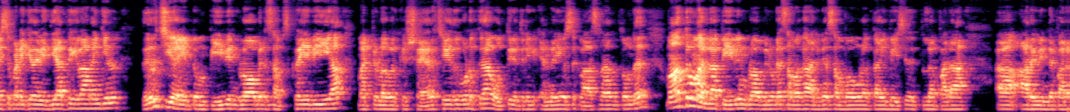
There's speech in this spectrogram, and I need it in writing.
എസ് പഠിക്കുന്ന വിദ്യാർത്ഥികളാണെങ്കിൽ തീർച്ചയായിട്ടും P V N global subscribe ചെയ്യുക മറ്റുള്ളവർക്ക് ഷെയർ ചെയ്ത് കൊടുക്കുക. ഒത്തിരി ഒത്തിരി എൻ ഐ എസ് ക്ലാസ്സിനകത്തുണ്ട് മാത്രമല്ല പി വി എൻ ഗ്ലോബലിലൂടെ സമകാലീന സംഭവങ്ങളൊക്കെ ബേസ് ചെയ്തിട്ടുള്ള പല അറിവിന്റെ പല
